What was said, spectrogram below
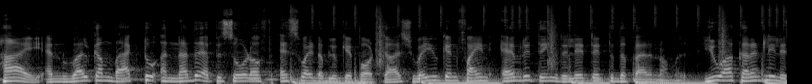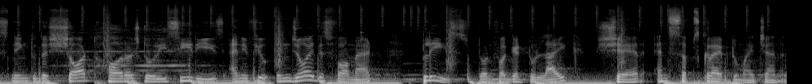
Hi, and welcome back to another episode of SYWK Podcast where you can find everything related to the paranormal. You are currently listening to the short horror story series, and if you enjoy this format, please don't forget to like, share, and subscribe to my channel.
